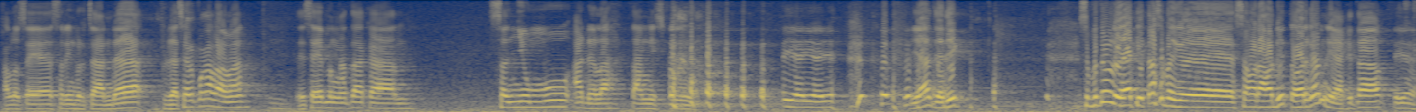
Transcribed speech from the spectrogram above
kalau saya sering bercanda berdasarkan pengalaman, jadi saya mengatakan senyummu adalah tangisku. Iya iya iya. ya jadi sebetulnya kita sebagai seorang auditor kan ya kita Iya.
